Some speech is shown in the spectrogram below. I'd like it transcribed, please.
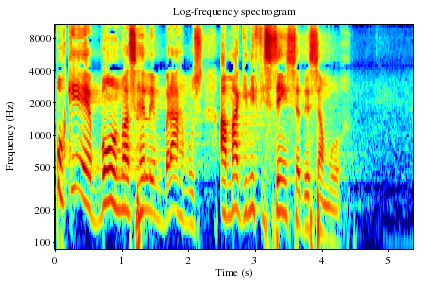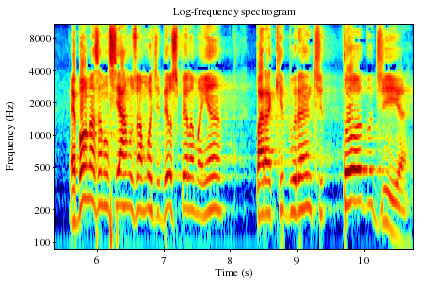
Porque é bom nós relembrarmos a magnificência desse amor. É bom nós anunciarmos o amor de Deus pela manhã, para que durante todo o dia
